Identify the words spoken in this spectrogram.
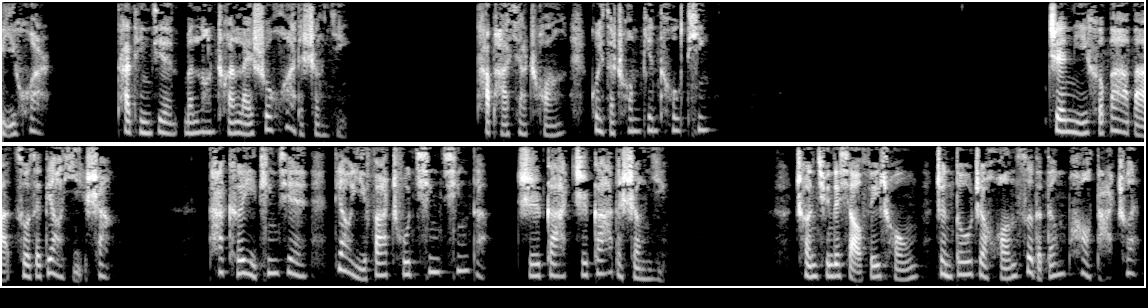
一会儿，他听见门廊传来说话的声音。他爬下床，跪在窗边偷听。珍妮和爸爸坐在吊椅上，他可以听见吊椅发出轻轻的吱嘎吱嘎的声音。成群的小飞虫正兜着黄色的灯泡打转，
